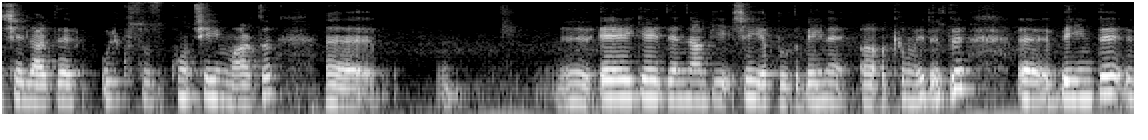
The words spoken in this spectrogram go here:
şeylerde uykusuz şeyim vardı. EEG denilen bir şey yapıldı. Beyne akım verildi. Beyinde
